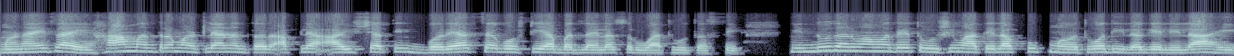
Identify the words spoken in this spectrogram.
म्हणायचं आहे हा मंत्र म्हटल्यानंतर आपल्या आयुष्यातील बऱ्याचशा गोष्टी या बदलायला सुरुवात होत असते. हिंदू धर्मामध्ये तुळशी मातेला खूप महत्त्व दिलं गेलेलं आहे.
